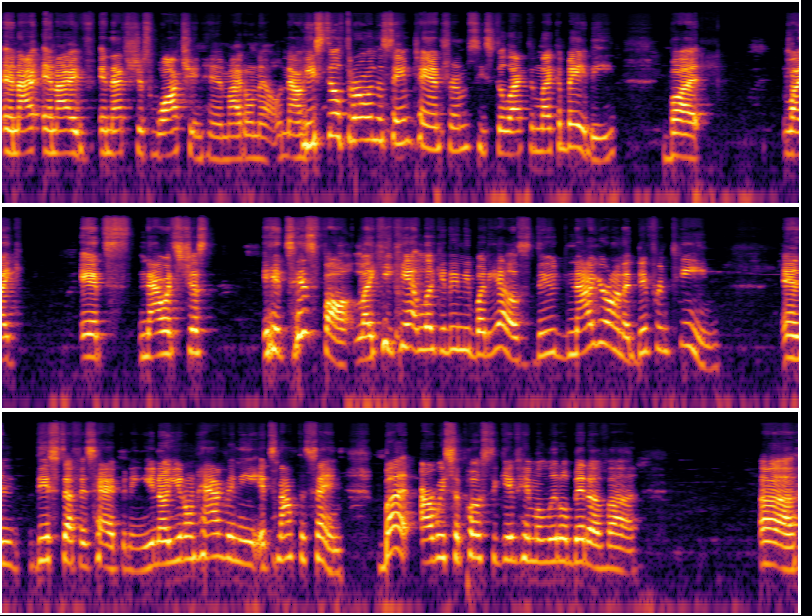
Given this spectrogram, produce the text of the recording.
and I and I've and that's just watching him. I don't know. Now he's still throwing the same tantrums. He's still acting like a baby, but like it's now it's just it's his fault. Like he can't look at anybody else, dude. Now you're on a different team. And this stuff is happening. You know, you don't have any, it's not the same. But are we supposed to give him a little bit of a uh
